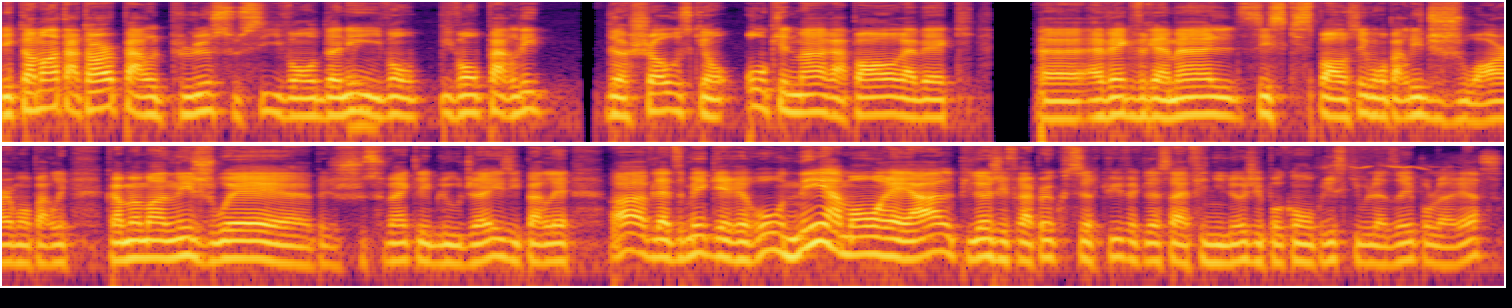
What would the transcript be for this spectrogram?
les commentateurs parlent plus aussi. Ils vont donner, ils vont, ils vont parler de choses qui ont aucunement rapport avec, euh, avec vraiment c'est ce qui se passait. Ils vont parler du joueur, ils vont parler. Comme à un moment donné, je jouais, euh, je joue souvent avec les Blue Jays, ils parlaient Ah, Vladimir Guerrero, né à Montréal, puis là, j'ai frappé un coup de circuit, fait que là, ça a fini là, j'ai pas compris ce qu'il voulait dire pour le reste.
